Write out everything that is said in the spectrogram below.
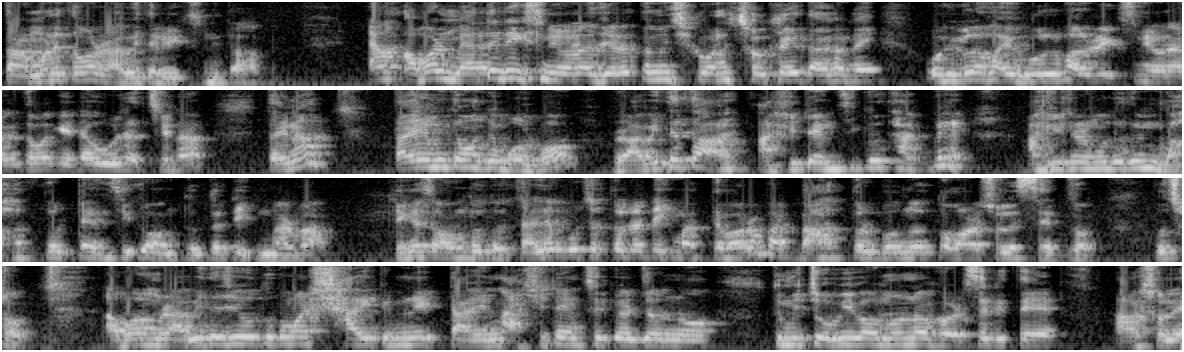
তার মানে তোমার রিক্স নিতে হবে। আবার রিক্স নিও না, যেটা তুমি ওইগুলো ভাই ভুল, ভালো রিক্স নিও না, আমি তোমাকে এটা না। তাই না? তাই আমি তোমাকে বলব, রাবিতে তো আশিটা এমসিকিউ থাকবে, আশিটার মধ্যে তুমি বাহাত্তরটা এমসিকিউ অন্তত টিক মারবা। ঠিক আছে, অন্তত চাইলে পঁচাত্তরটা ঠিক মারতে পারো বাট বাহাত্তর পর্যন্ত তোমার আসলে সেফ জোন বুঝছ? এবং রাবিতে যেহেতু তোমার ষাট মিনিট টাইম আশি টাইম সিকের জন্য তুমি চবি বা অন্যান্য ভার্সিটিতে আসলে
